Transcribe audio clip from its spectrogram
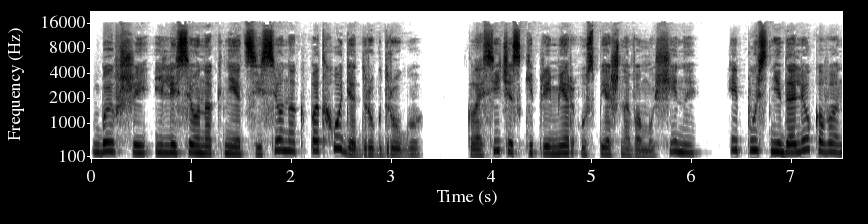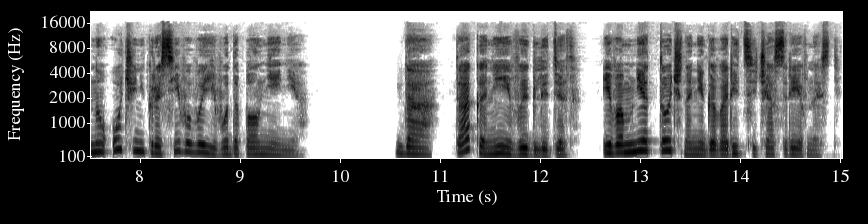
Бывший и лисенок нет сисенок подходят друг другу. Классический пример успешного мужчины и пусть недалекого, но очень красивого его дополнения. Да, так они и выглядят. И во мне точно не говорит сейчас ревность.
